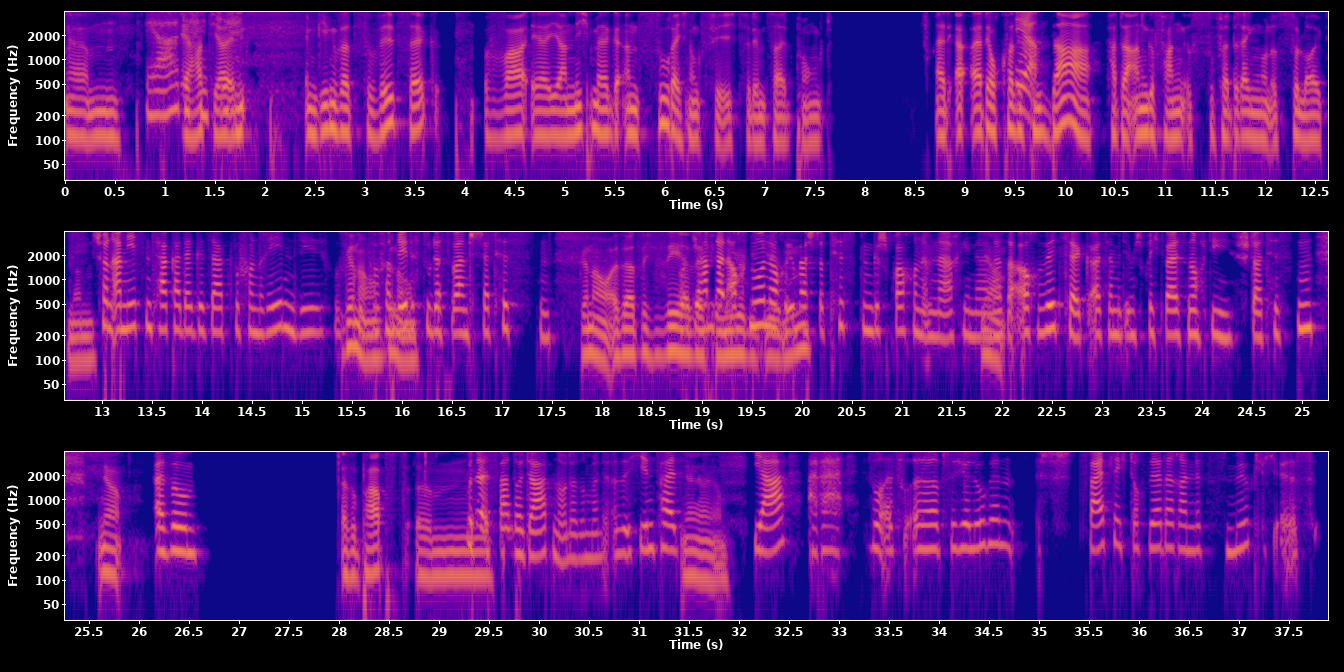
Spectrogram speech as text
ähm, Ja, er hat ja definitiv. im Gegensatz zu Wilczek war er ja nicht mehr ganz zurechnungsfähig zu dem Zeitpunkt. Er, hat- er hat ja auch quasi Ja. schon da hat er angefangen, es zu verdrängen und es zu leugnen. Schon am nächsten Tag hat er gesagt, wovon reden Sie? Wov Genau, wovon genau. redest du? Das waren Statisten. Genau, also er hat sich sehr, Und die sehr haben viel dann Mühe auch nur noch gegeben. über Statisten gesprochen im Nachhinein. Ja. Also auch Wilczek, als er mit ihm spricht, weiß noch die Statisten. Ja, Also, also Papst. Ähm, oder es waren Soldaten oder so. Also ich jedenfalls, ja, ja, ja. ja, aber so als äh, Psychologin zweifle ich doch sehr daran, dass es möglich ist,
